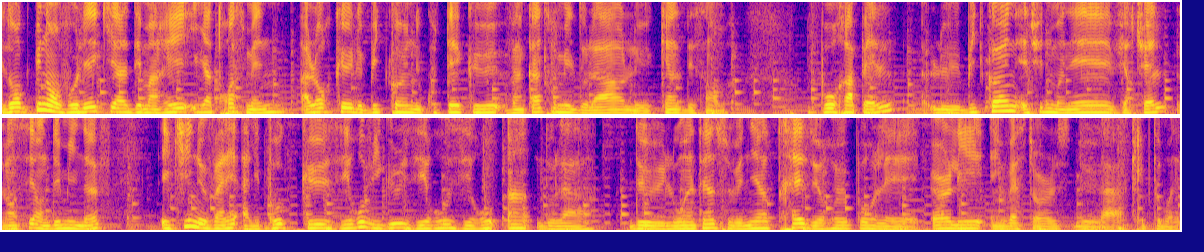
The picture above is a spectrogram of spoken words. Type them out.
Et donc une envolée qui a démarré il y a trois semaines alors que le Bitcoin ne coûtait que 24 000 dollars le 15 décembre. Pour rappel, le Bitcoin est une monnaie virtuelle lancée en 2009 et qui ne valait à l'époque que 0,001 dollars de lointains souvenirs très heureux pour les early investors de la crypto-monnaie.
